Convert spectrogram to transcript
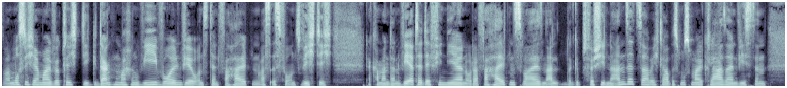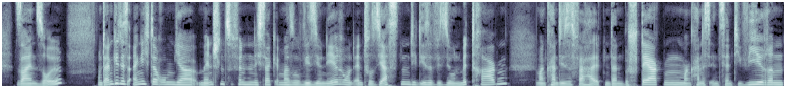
Man muss sich ja mal wirklich die Gedanken machen, wie wollen wir uns denn verhalten? Was ist für uns wichtig? Da kann man dann Werte definieren oder Verhaltensweisen. Da gibt es verschiedene Ansätze, aber ich glaube, es muss mal klar sein, wie es denn sein soll. Und dann geht es eigentlich darum, ja Menschen zu finden, ich sage immer so Visionäre und Enthusiasten, die diese Vision mittragen. Man kann dieses Verhalten dann bestärken, man kann es incentivieren,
